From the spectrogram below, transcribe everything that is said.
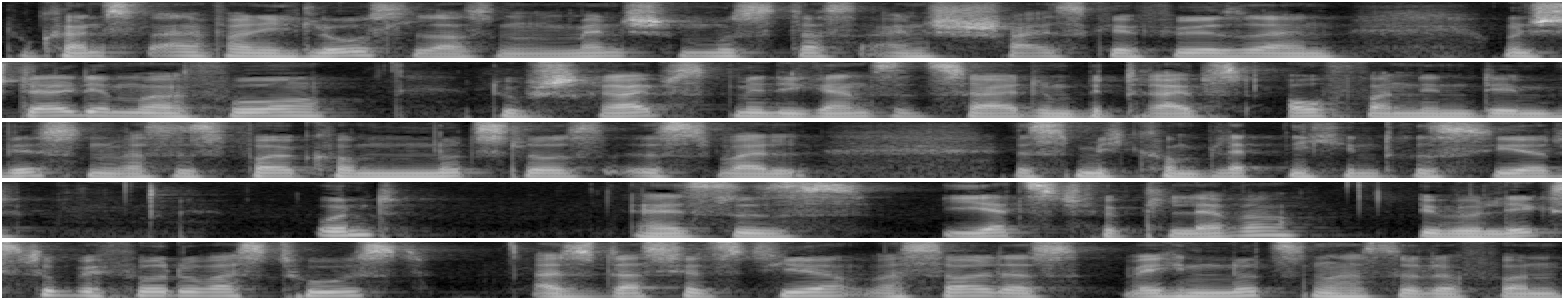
Du kannst einfach nicht loslassen. Mensch, muss das ein Scheißgefühl sein. Und stell dir mal vor, du schreibst mir die ganze Zeit und betreibst Aufwand in dem Wissen, was es vollkommen nutzlos ist, weil es mich komplett nicht interessiert. Und hältst du es jetzt für clever? überlegst du, bevor du was tust? Also das jetzt hier, was soll das? Welchen Nutzen hast du davon?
